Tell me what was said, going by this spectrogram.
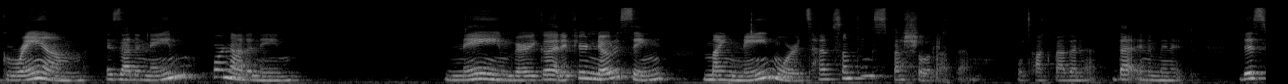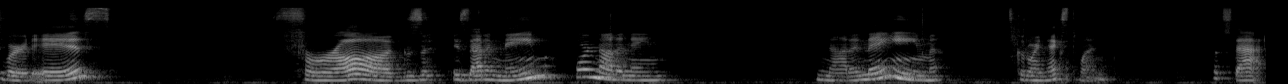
Graham. Is that a name or not a name? Name, very good. If you're noticing, my name words have something special about them. We'll talk about that in a minute. This word is frogs. Is that a name or not a name? Not a name. Let's go to our next one. What's that?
